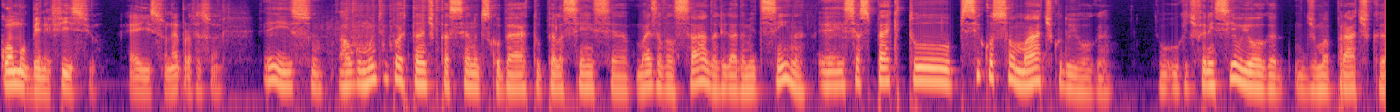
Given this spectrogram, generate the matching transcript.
como benefício. É isso, né, professor? É isso. Algo muito importante que está sendo descoberto pela ciência mais avançada ligada à medicina é esse aspecto psicossomático do yoga. O, o que diferencia o yoga de uma prática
